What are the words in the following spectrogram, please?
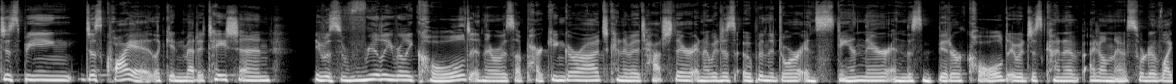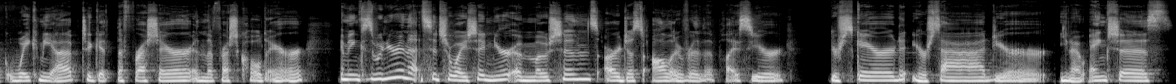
just being just quiet, like in meditation it was really, really cold, and there was a parking garage kind of attached there. And I would just open the door and stand there in this bitter cold. It would just kind of, I don't know, sort of like wake me up to get the fresh air and the fresh cold air. I mean, because when you're in that situation, your emotions are just all over the place. You're you're scared, you're sad, you're, you know, anxious,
